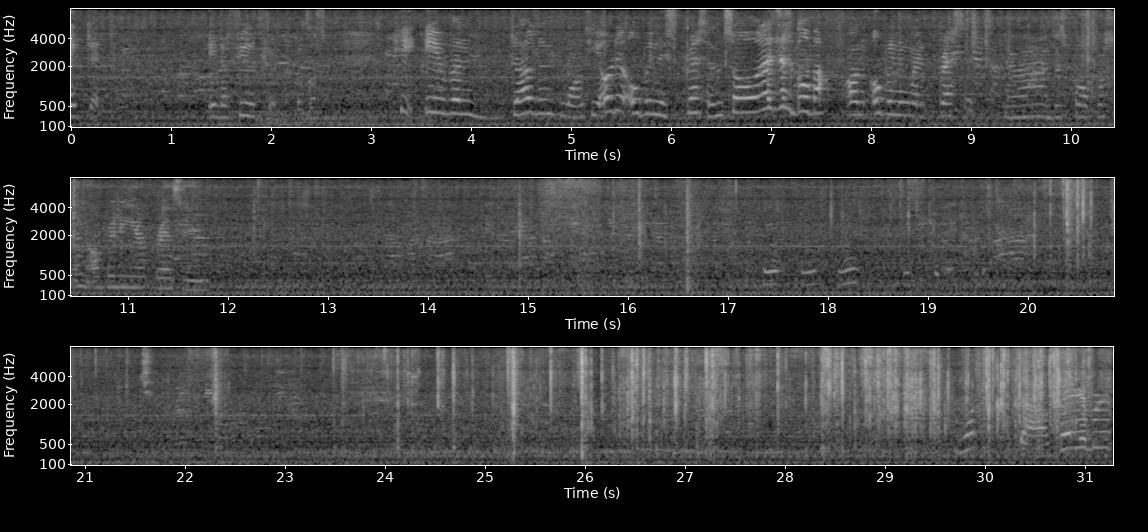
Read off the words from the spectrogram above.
like it in the future because he even doesn't want. He already opened his present, so let's just go back on opening my present. Yeah, just focus on opening your present. Yep, the favorite part. Present. Uh, what do I want? This is big.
